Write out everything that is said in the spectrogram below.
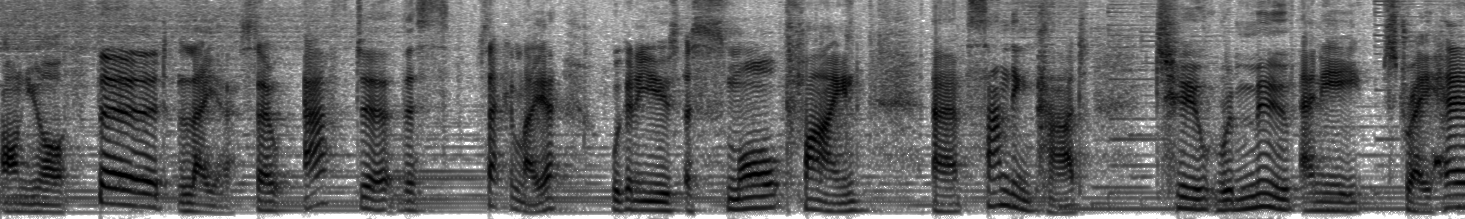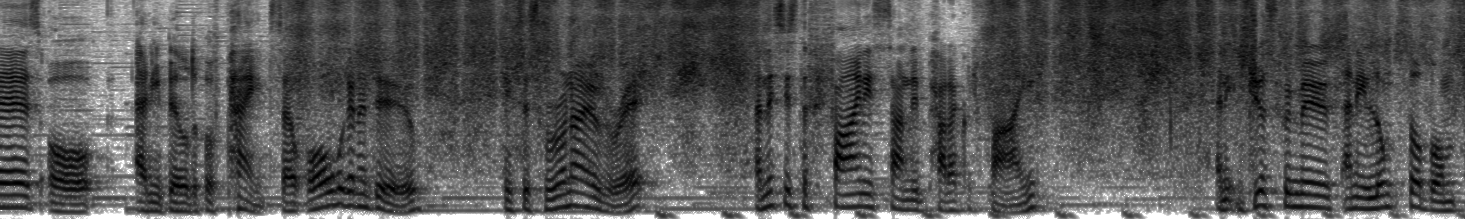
on your third layer. So after this second layer, we're gonna use a small, fine uh, sanding pad to remove any stray hairs or any buildup of paint. So all we're gonna do is just run over it. And this is the finest sanding pad I could find. And it just removes any lumps or bumps.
